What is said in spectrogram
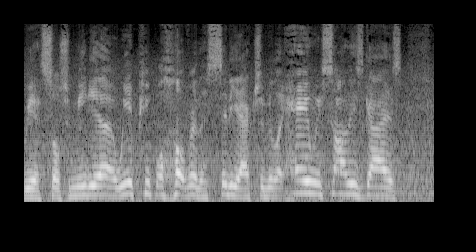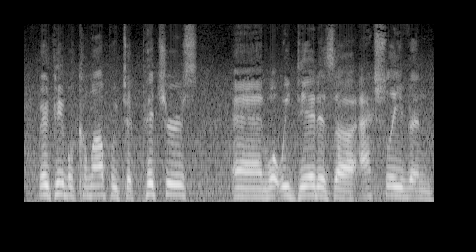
We had social media. We had people all over the city actually be like, hey, we saw these guys. We had people come up, we took pictures, and what we did is uh, actually even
